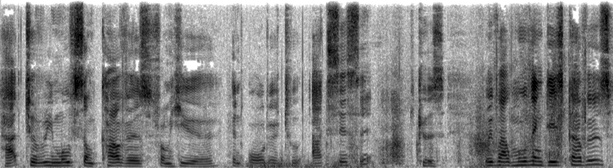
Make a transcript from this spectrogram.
Had to remove some covers from here in order to access it because without moving these covers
